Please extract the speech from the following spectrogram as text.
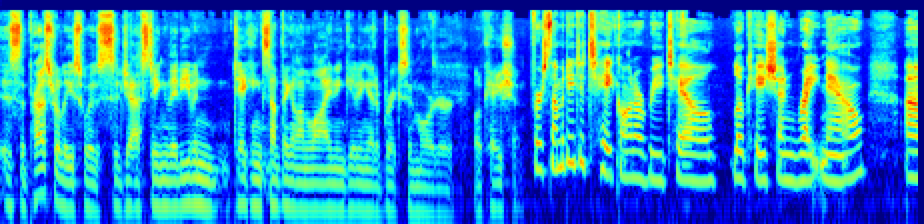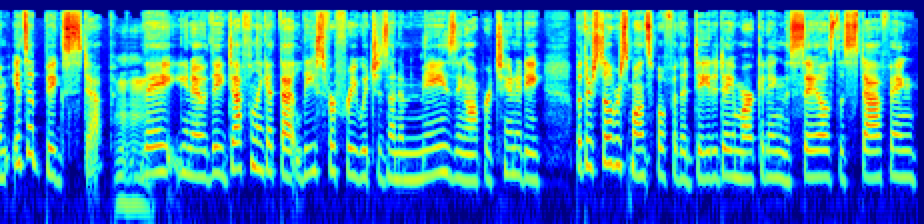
as the press release was suggesting, that even taking something online and giving it a bricks and mortar location. For somebody to take on a retail location right now, um, it's a big step. Mm-hmm. They, you know, they definitely get that lease for free, which is an amazing opportunity. But they're still responsible for the day-to-day marketing, the sales, the staffing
